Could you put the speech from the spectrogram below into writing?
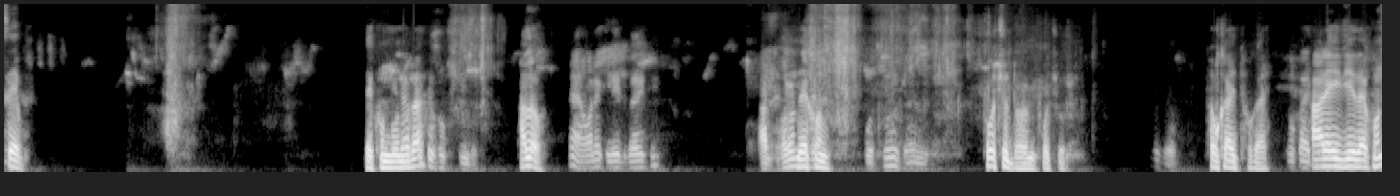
সেম দেখুন বন্ধুরা। খুব সুন্দর। ভালো হ্যাঁ অনেক লেট ভ্যারাইটি আর ধরন দেখুন। প্রচুর প্রচুর ধরুন প্রচুর। থোকায় থোকায়। আর এই যে দেখুন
